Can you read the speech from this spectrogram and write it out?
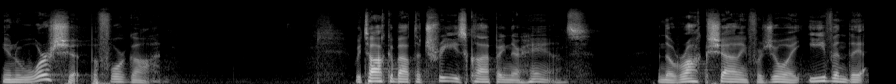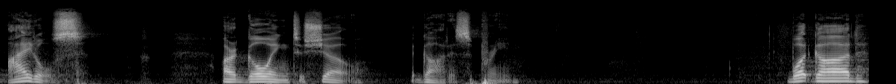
in worship before God. We talk about the trees clapping their hands and the rocks shouting for joy. Even the idols are going to show that God is supreme. What God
